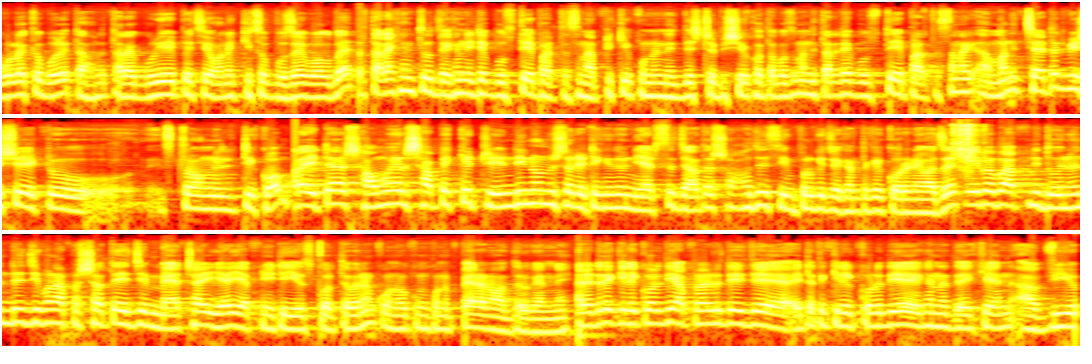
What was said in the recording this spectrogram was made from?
ওগুলোকে বলি, তাহলে তারা ঘুরিয়ে পেঁচিয়ে অনেক কিছু বোঝায় বলবে। তারা কিন্তু দেখেন এটা বুঝতেই পারতেছে না। আপনি কি কোনো নির্দিষ্ট বিষয়ে কথা বলছেন? মানে তারা এটা বুঝতেই পারতেছে না। মানে চ্যাটের বিষয়ে একটু স্ট্রংলিটি কম। আর এটা সময়ের সাপেক্ষে ট্রেন্ডিং অনুসারে এটা কিন্তু নিয়ে আসছে যাতে সহজে সিম্পল কিছু এখান থেকে করে নেওয়া যায়। এইভাবে আপনি দৈনন্দিন জীবন আপনার সাথে এই যে ম্যাথা ইয়াই আপনি এটা ইউজ করতে পারেন, কোনো রকম কোনো প্যারা নেওয়ার দরকার নেই। আর এটাতে ক্লিক করে দিয়ে আপনারা যদি যে এটাতে ক্লিক করে দিয়ে এখানে দেখেন ভিউ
